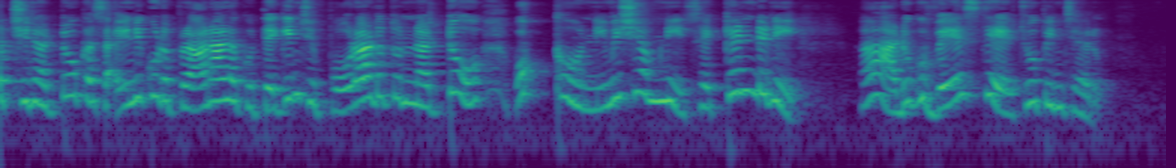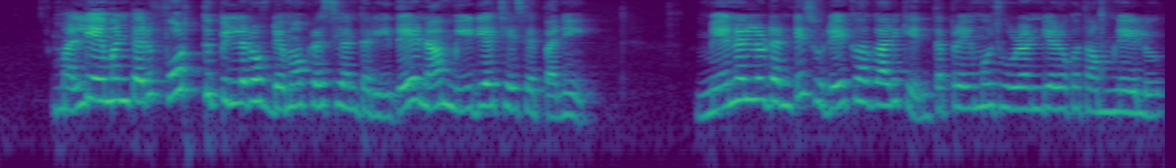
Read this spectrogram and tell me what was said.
వచ్చినట్టు ఒక సైనికుడు ప్రాణాలకు తెగించి పోరాడుతున్నట్టు ఒక్కో నిమిషంని సెకండ్ని అడుగు వేస్తే చూపించారు. మళ్ళీ ఏమంటారు? ఫోర్త్ పిల్లర్ ఆఫ్ డెమోక్రసీ అంటారు. ఇదేనా మీడియా చేసే పని? మేనల్లుడు అంటే సురేఖ గారికి ఎంత ప్రేమో చూడండి అని ఒక తమ్నేలు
